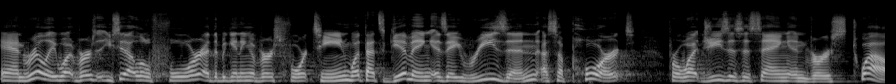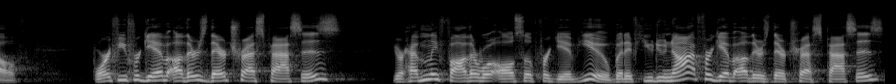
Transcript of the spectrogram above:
And really, what verse, you see that little for at the beginning of verse 14? What that's giving is a reason, a support for what Jesus is saying in verse 12. For if you forgive others their trespasses, your heavenly Father will also forgive you. But if you do not forgive others their trespasses,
